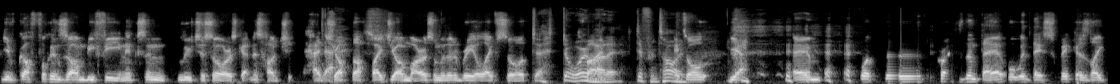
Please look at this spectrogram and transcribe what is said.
you've got fucking zombie phoenix and luchasaurus getting his head, head Yeah. chopped off by john morrison with a real life sword Don't worry Fine. about it. Different time. It's all yeah. Um, but the precedent there, but with this because like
